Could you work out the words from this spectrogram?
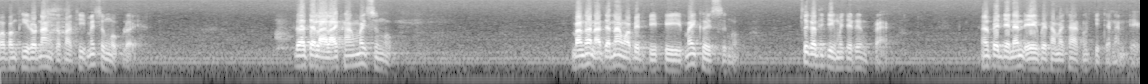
ว่าบางทีเรานั่งสมาธิไม่สงบเลยเดินจะหลายๆครั้งไม่สงบ บางท่านอาจจะนั่งมาเป็นปีๆไม่เคยสงบ ซึ่งกันที่จริงไม่ใช่เรื่องแปลกมันเป็นอย่างนั้นเองเป็นธรรมชาติของจิตอย่างนั้นเอง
